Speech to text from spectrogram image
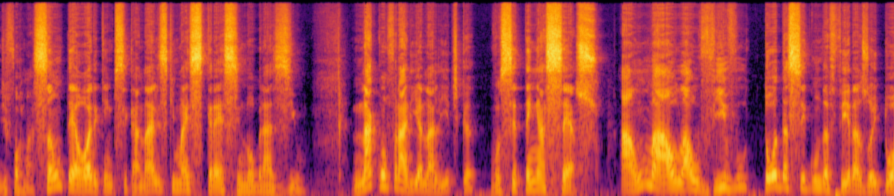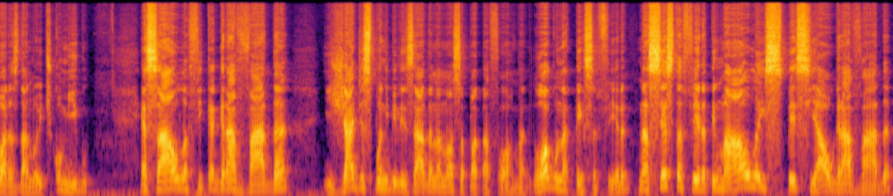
de formação teórica em psicanálise que mais cresce no Brasil. Na Confraria Analítica, você tem acesso a uma aula ao vivo toda segunda-feira às 8 horas da noite comigo. Essa aula fica gravada e já disponibilizada na nossa plataforma logo na terça-feira. Na sexta-feira tem uma aula especial gravada,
